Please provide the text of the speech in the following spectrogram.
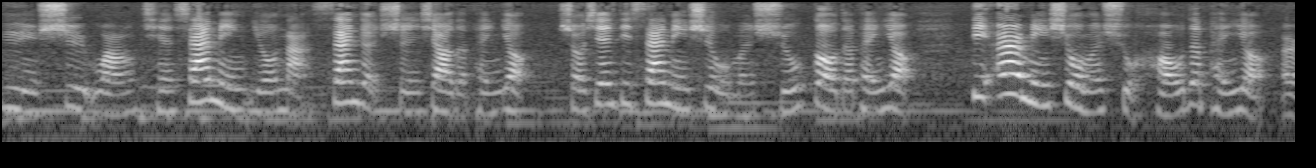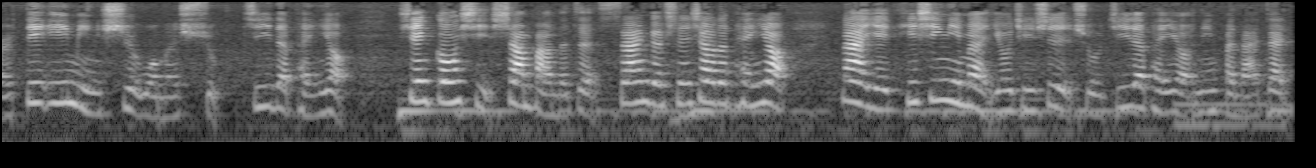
运势王前三名有哪三个生肖的朋友？首先，第三名是我们属狗的朋友，第二名是我们属猴的朋友，而第一名是我们属鸡的朋友。先恭喜上榜的这三个生肖的朋友。那也提醒你们，尤其是属鸡的朋友，您本来在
